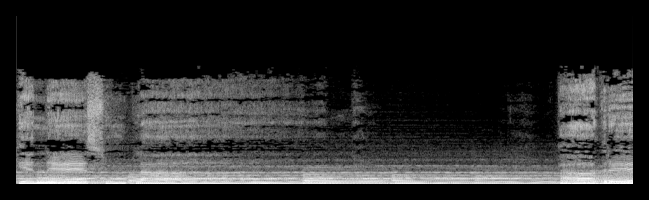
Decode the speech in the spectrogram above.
tienes un plan. Padre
